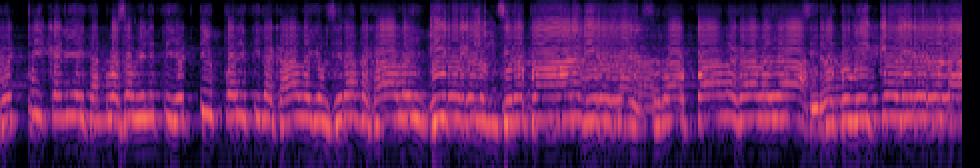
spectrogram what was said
வெற்றி கனியை தன் வசம் இழுத்து எட்டி பறித்தில காலையும் சிறந்த காலை. வீரர்களும் சிறப்பான வீரர்கள். சிறப்பான காலையா. சிறப்பு மிக்க வீரர்களா.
